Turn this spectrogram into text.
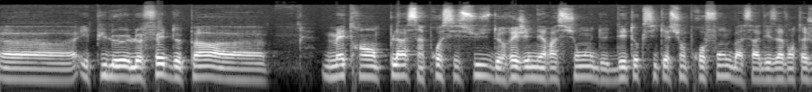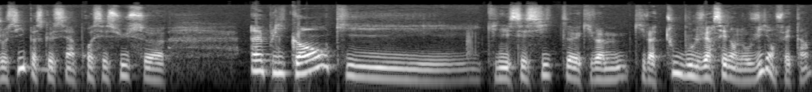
Euh, et puis le, fait de ne pas euh, mettre en place un processus de régénération et de détoxication profonde, bah, ça a des avantages aussi parce que c'est un processus euh, impliquant qui, qui nécessite, qui va, qui va tout bouleverser dans nos vies en fait. Hein.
